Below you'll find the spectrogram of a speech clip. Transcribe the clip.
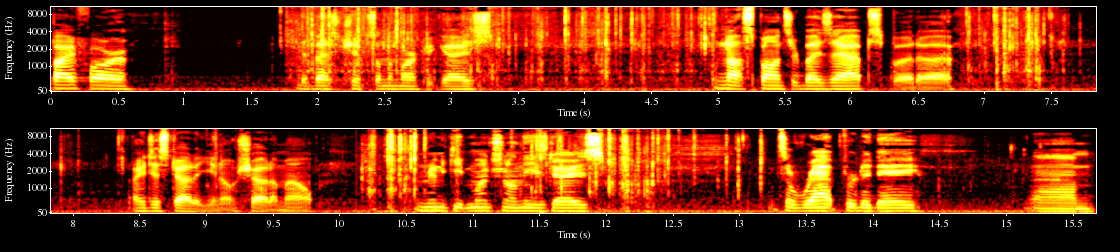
By far the best chips on the market, guys. I'm not sponsored by Zapp's, but uh, I just gotta, you know, shout them out. I'm gonna keep munching on these guys. It's a wrap for today. Um,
